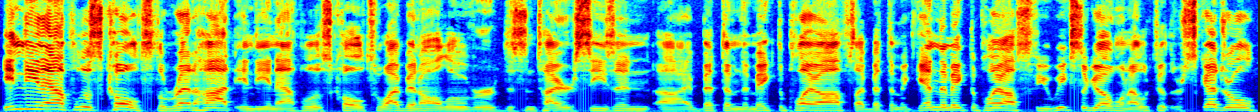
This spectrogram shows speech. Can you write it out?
Indianapolis Colts, the red hot Indianapolis Colts, who I've been all over this entire season. Uh, I bet them to make the playoffs. I bet them again to make the playoffs a few weeks ago when I looked at their schedule.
